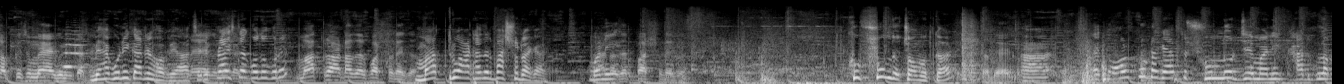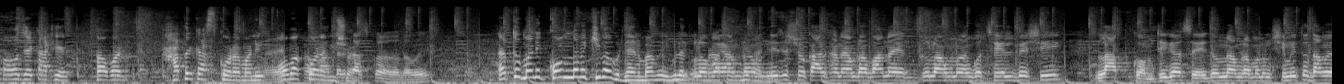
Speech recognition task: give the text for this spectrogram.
সবকিছু মেহাগুনি কাটে। মেহাগুনি কাঠের হবে আচ্ছা এটা প্রাইসটা কত করে? মাত্র আট হাজার পাঁচশো টাকা। মাত্র আট হাজার পাঁচশো টাকা। মানে আট হাজার পাঁচশো টাকা। খুব সুন্দর চমৎকার। এত অল্প টাকা এত সুন্দর যে মানে খাটগুলো পাওয়া যায় কাঠের আবার হাতের কাজ করা মানে অবাক করার হাতের বিষয়। কাজ করা দাদা ভাই। এত মানে কম দামে কীভাবে দেন? বাবা এগুলো এগুলো ভাই আমরা নিজস্ব কারখানায় আমরা বানাই এগুলো আমরা সেল বেশি লাভ কম ঠিক আছে? এই জন্য আমরা মানে সীমিত দামে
